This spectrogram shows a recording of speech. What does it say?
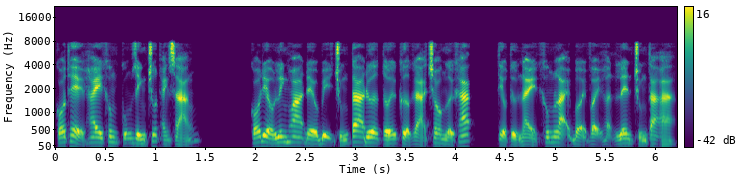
Có thể hay không cũng dính chút ánh sáng có điều linh hoa đều bị chúng ta đưa tới cửa gà cho người khác, tiểu tử này không lại bởi vậy hận lên chúng ta à.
